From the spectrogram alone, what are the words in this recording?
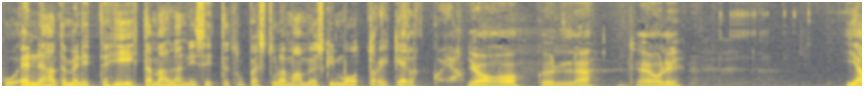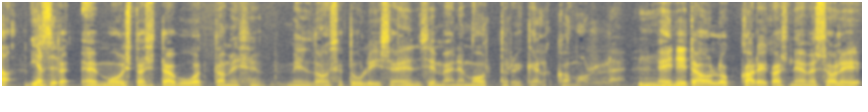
kun ennenhän te menitte hiihtämällä, niin sitten rupesi tulemaan myöskin moottorikelkkoja. Joo, kyllä. Se oli. Ja, ja se, en muista sitä vuotta, milloin se tuli se ensimmäinen moottorikelkka mulle. Mm. Ei niitä ollut Karikasniemessä, oli,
